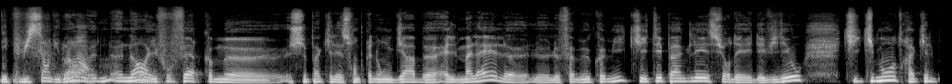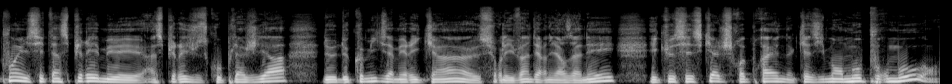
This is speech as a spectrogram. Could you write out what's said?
des puissants du moment. Euh, non, il faut faire comme, je je sais pas quel est son prénom, Gab El Malais, le, le, fameux comique, qui est épinglé sur des, des vidéos, qui, qui montre à quel point il s'est inspiré, mais inspiré jusqu'au plagiat, de, de, comics américains euh, sur les 20 dernières années, et que ces sketchs reprennent quasiment mot pour mot,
